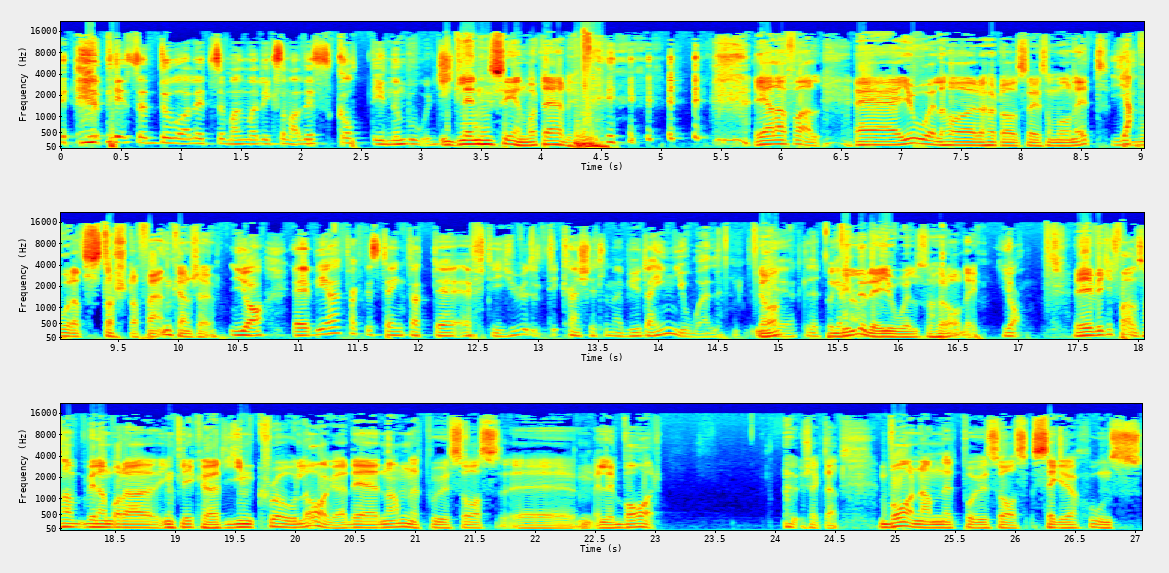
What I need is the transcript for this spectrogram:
Det är så dåligt så man liksom alldeles skott inombords. Glenn Hussein, vart är du? I alla fall, eh, Joel har hört av sig som vanligt. Ja. Vårat största fan kanske. Ja, eh, vi har faktiskt tänkt att eh, efter jul kanske till och med bjuda in Joel. Ja, eh, vill du det Joel så hör av dig. Ja. I vilket fall så vill han bara inflika att Jim Crow-lagar, det är namnet på USAs, eh, eller var, ursäkta, var namnet på USAs segregations,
